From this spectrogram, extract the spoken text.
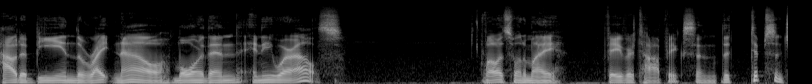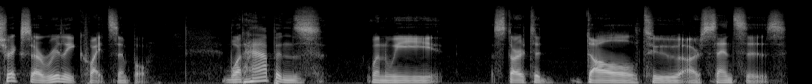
how to be in the right now more than anywhere else. Well, it's one of my favorite topics, and the tips and tricks are really quite simple. What happens when we start to dull to our senses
